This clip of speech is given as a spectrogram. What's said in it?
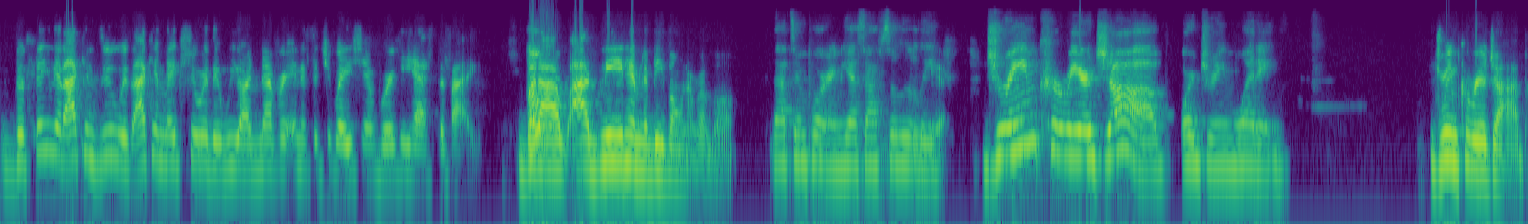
the thing that i can do is i can make sure that we are never in a situation where he has to fight. But i i need him to be vulnerable. That's important. Yes, absolutely. Dream career job or dream wedding? dream career job.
